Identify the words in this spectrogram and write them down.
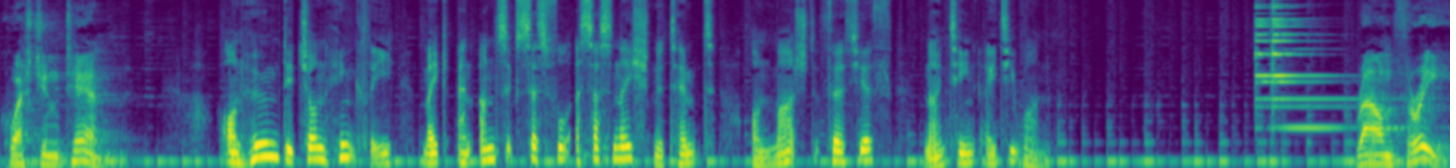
Question 10. On whom did John Hinckley make an unsuccessful assassination attempt on March 30th, 1981? Round 3.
